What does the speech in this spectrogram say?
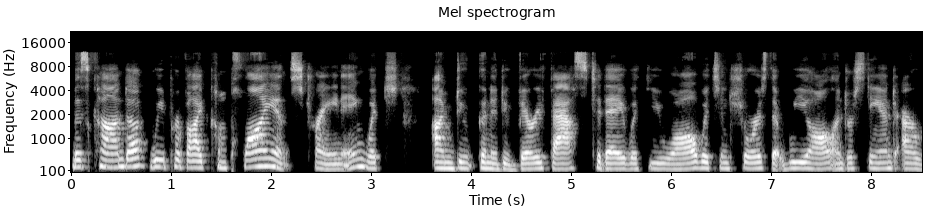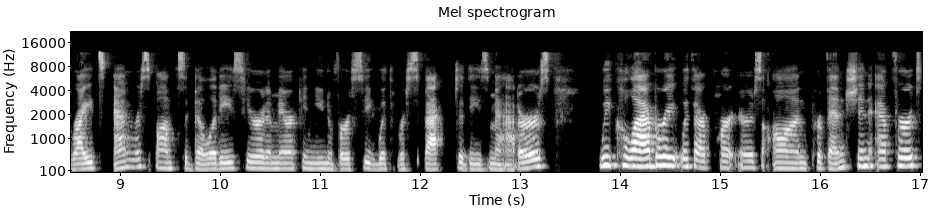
misconduct. We provide compliance training, which I'm going to do very fast today with you all, which ensures that we all understand our rights and responsibilities here at American University with respect to these matters. We collaborate with our partners on prevention efforts,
